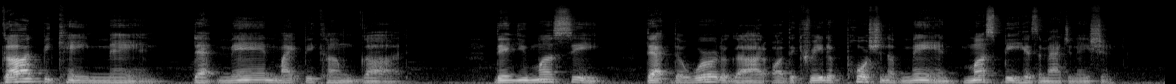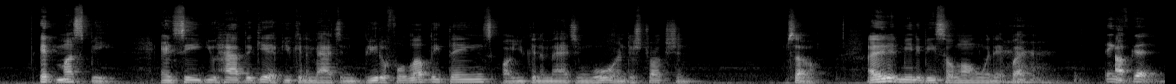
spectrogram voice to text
God became man, that man might become God, then you must see that the Word of God or the creative portion of man must be his imagination. It must be. And see, you have the gift. You can imagine beautiful, lovely things, or you can imagine war and destruction. So, I didn't mean to be so long with it, but I it's good.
